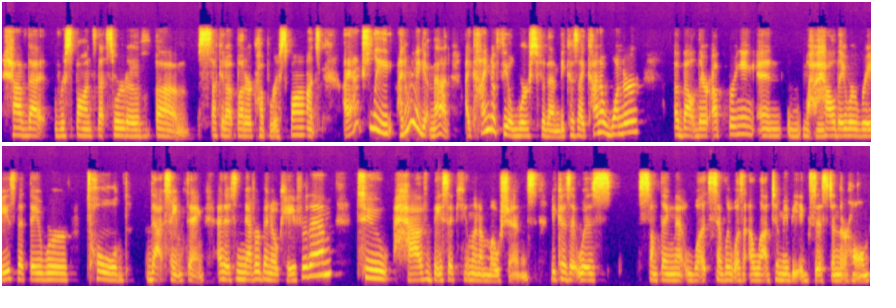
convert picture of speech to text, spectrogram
have that response that sort of um, suck it up buttercup response I actually I don't even get mad I kind of feel worse for them because I kind of wonder about their upbringing and w how they were raised that they were told that same thing and it's never been okay for them to have basic human emotions because it was something that was simply wasn't allowed to maybe exist in their home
